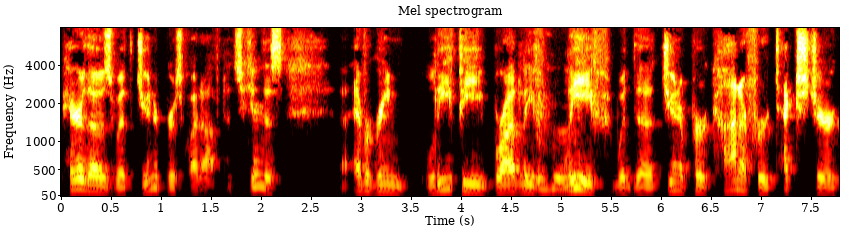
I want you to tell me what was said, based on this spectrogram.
pair those with junipers quite often. So you Sure. get this uh, evergreen leafy broadleaf Mhm. leaf with the juniper conifer texture,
